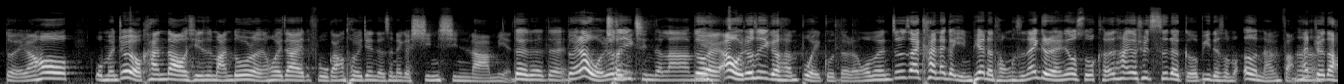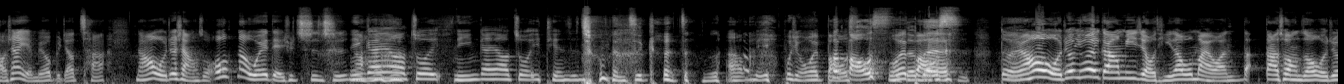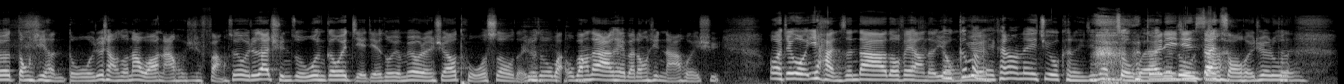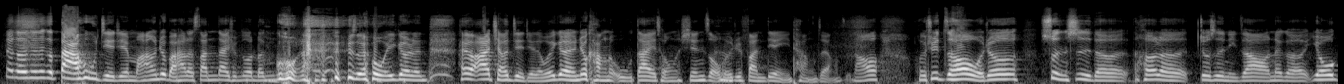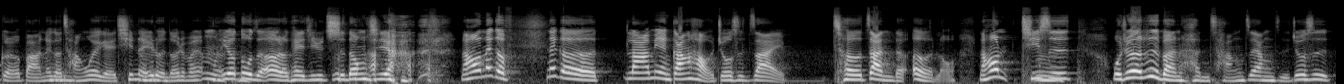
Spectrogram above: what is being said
对，然后我们就有看到，其实蛮多人会在福冈推荐的是那个星星拉面。对对对，对，那我就是一纯情的拉面，对啊，我就是一个很不为骨的人。我们就是在看那个影片的同时，那个人就说，可是他又去吃了隔壁的什么二南坊，他嗯觉得好像也没有比较差。然后我就想说，哦，那我也得去吃吃。你应该要做，你应该要做一天是专门吃各种拉面，不行，我会会饱死，饱死，我会饱。死。对，然后我就因为刚刚咪姐有提到，我买完大大创之后，我就东西很多，我就想说，那我要拿回去放，所以我就在群主问各位姐姐说，有没有人需要驼兽的，就是我把我帮大家可以把东西拿回去。哇，结果一喊声，大家都非常的踊跃，我根本没看到那一句，我可能已经在走回来 对你已经在走回去的路上。那个那个大户姐姐马上就把她的三袋全部都扔过来，所以我一个人还有阿乔姐姐的，我一个人就扛了五袋，从先走回去饭店一趟这样子。然后回去之后，我就顺势的喝了，就是你知道那个优格，把那个肠胃给清了一轮之后，就发现嗯，又肚子饿了，可以继续吃东西啊。然后那个那个拉面刚好就是在车站的二楼，然后其实我觉得日本很常这样子，就是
